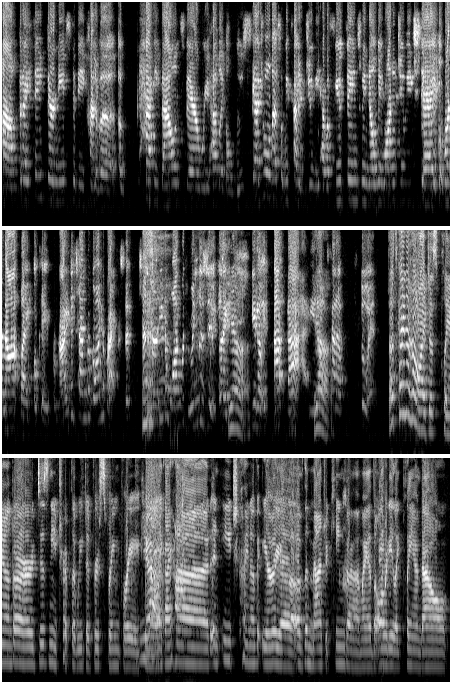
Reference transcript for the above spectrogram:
Um, but I think there needs to be kind of a, a happy balance there where you have like a loose schedule. That's what we kind of do. We have a few things we know we want to do each day, but we're not like, okay, from 9 to 10, we're going to practice. At 10.30 to 1, we're doing the zoo. Like, Yeah. you know, it's not that. You know, Yeah. it's kind of fluid. That's kind of how I just planned our Disney trip that we did for spring break. You Yeah. know, like I had in each kind of area of the Magic Kingdom, I had already like planned out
